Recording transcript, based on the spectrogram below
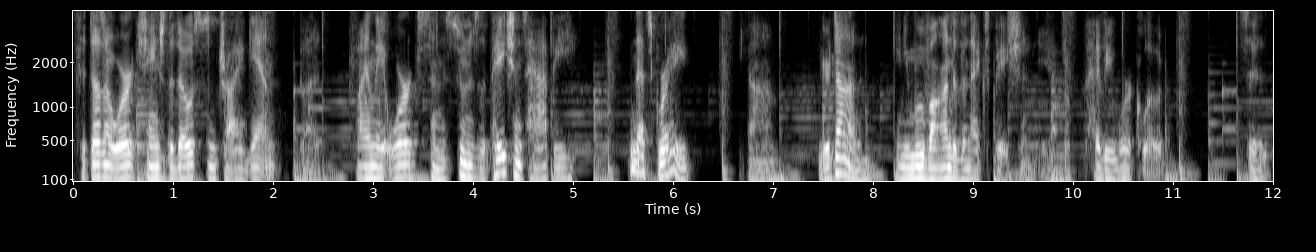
if it doesn't work, change the dose and try again. But finally it works. And as soon as the patient's happy, and that's great, um, you're done and you move on to the next patient. You have a heavy workload. So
